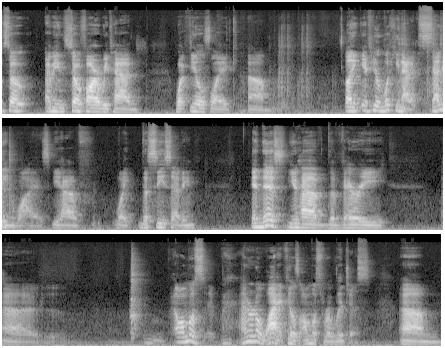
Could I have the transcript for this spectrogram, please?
so I mean, so far we've had what feels like, um, like if you're looking at it setting wise, you have like the sea setting. In this, you have the very, uh, almost. I don't know why it feels almost religious, um,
